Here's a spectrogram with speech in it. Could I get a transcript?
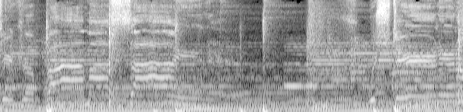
Take her by my side. We're standing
